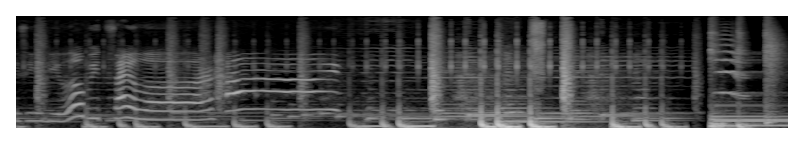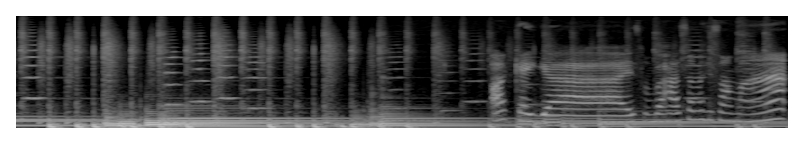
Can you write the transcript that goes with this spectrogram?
di sini di Love with Sailor. Hai. Oke guys, pembahasan masih sama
